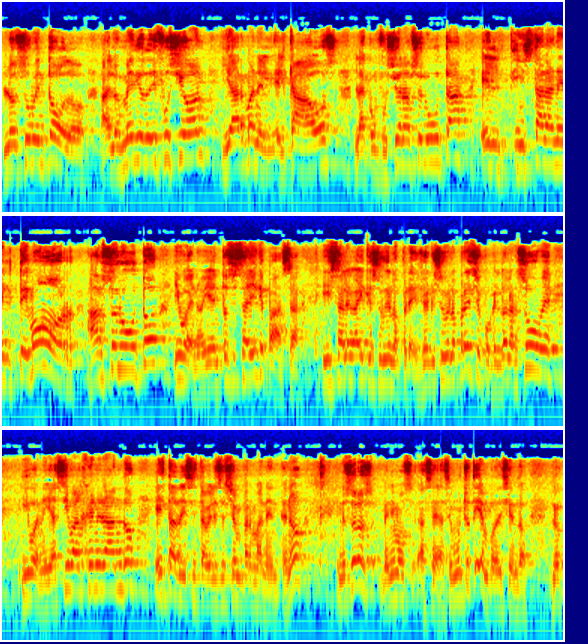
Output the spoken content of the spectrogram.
lo suben todo a los medios de difusión y arman el, caos, la confusión absoluta, el, instalan el temor absoluto y bueno, y entonces ahí qué pasa? Y sale, hay que subir los precios, hay que subir los precios porque el dólar sube y bueno, y así van generando esta desestabilización permanente, ¿no? nosotros venimos hace, mucho tiempo diciendo, lo,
